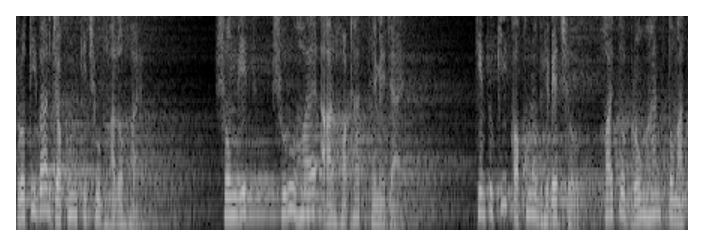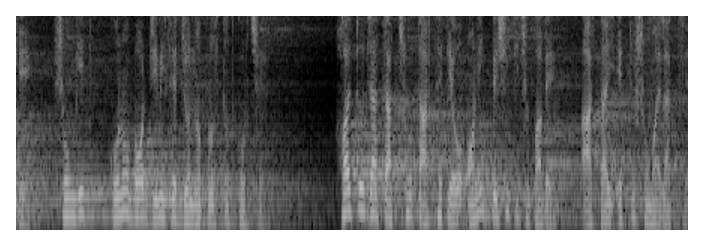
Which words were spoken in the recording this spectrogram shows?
প্রতিবার যখন কিছু ভালো হয়, সংগীত শুরু হয় আর হঠাৎ থেমে যায়। কিন্তু কি কখনো ভেবেছ হয়তো ব্রহ্মাণ্ড তোমাকে সংগীত কোনো বড় জিনিসের জন্য প্রস্তুত করছে। হয়তো যা চাচ্ছ তার থেকেও অনেক বেশি কিছু পাবে, আর তাই একটু সময় লাগছে।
